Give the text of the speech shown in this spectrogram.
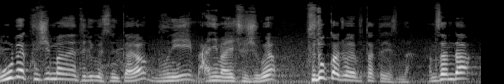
590만 원에 드리고 있으니까요. 문의 많이 많이 주시고요. 구독과 좋아요 부탁드리겠습니다. 감사합니다.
